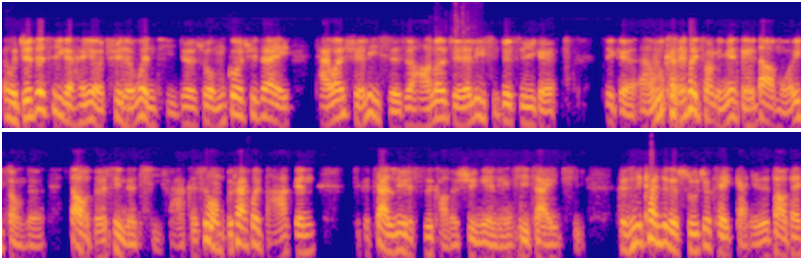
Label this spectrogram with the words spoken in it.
我觉得这是一个很有趣的问题，就是说我们过去在台湾学历史的时候，好像都觉得历史就是一个这个呃，我们可能会从里面得到某一种的道德性的启发，可是我们不太会把它跟这个战略思考的训练联系在一起。可是看这个书就可以感觉得到，在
